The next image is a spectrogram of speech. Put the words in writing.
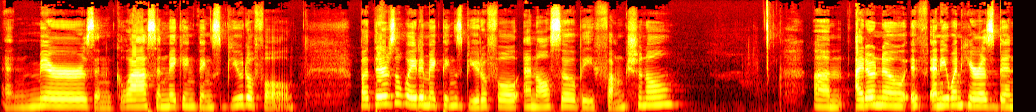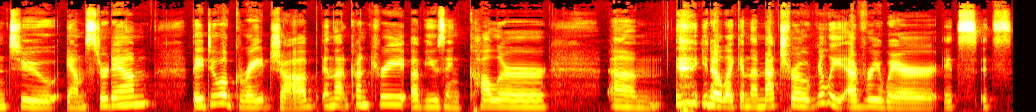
and mirrors and glass and making things beautiful. But there's a way to make things beautiful and also be functional. Um, I don't know if anyone here has been to Amsterdam. They do a great job in that country of using color um, you know, like in the metro, really everywhere, it's it's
